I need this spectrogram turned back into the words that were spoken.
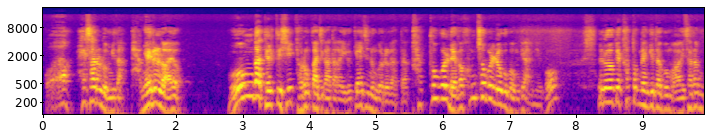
꼭 해사를 놉니다. 방해를 놔요. 뭔가 될 듯이 결혼까지 가다가 이거 깨지는 거를 갖다가 카톡을 내가 훔쳐보려고 본 게 아니고 이렇게 카톡 남기다 보면 아, 이 사람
